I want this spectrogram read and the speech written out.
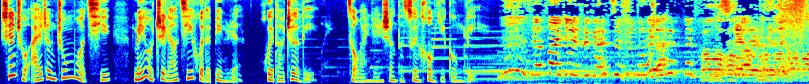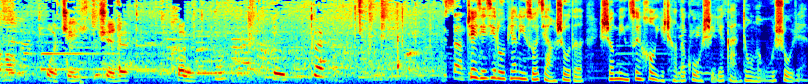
身处癌症终末期、没有治疗机会的病人会到这里走完人生的最后一公里。好好好好好好好，我就觉得很很对。这集纪录片里所讲述的生命最后一程的故事，也感动了无数人。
